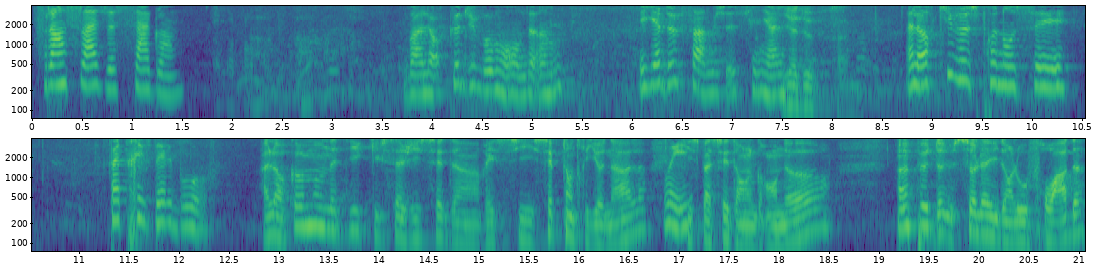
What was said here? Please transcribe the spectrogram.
Françoise Sagan. Bon, alors, que du beau monde. hein. Et il y a deux femmes, je signale. Il y a deux femmes. Alors, qui veut se prononcer? Patrice Delbourg. Alors, comme on a dit qu'il s'agissait d'un récit septentrional Oui. qui se passait dans le Grand Nord, un peu de soleil dans l'eau froide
